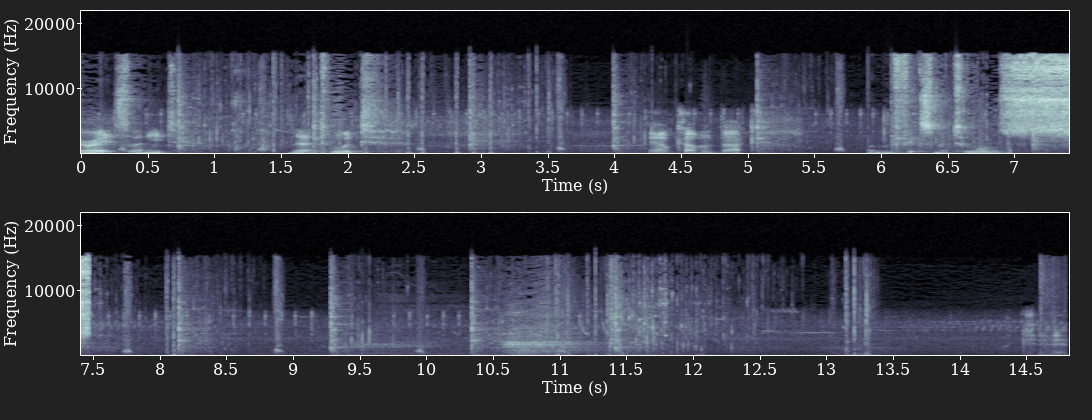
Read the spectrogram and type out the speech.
Alright, so I need that wood. Yeah, I'm coming back. Let me fix my tools. Okay.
